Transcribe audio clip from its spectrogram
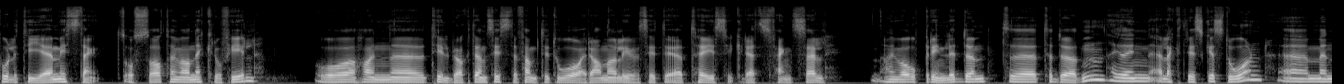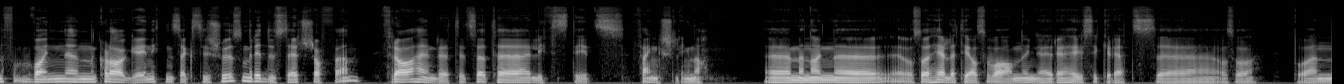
politiet mistenkte også at han var nekrofil. Og han eh, tilbrakte de siste 52 årene av livet sitt i et høysikkerhetsfengsel. Han var opprinnelig dømt eh, til døden i den elektriske stolen, men vant en klage i 1967 som reduserte straffen fra henrettelse til livstidsfengsling. da. Eh, Men han, eh, også hele tida så var han under høysikkerhets... eh, Altså på en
